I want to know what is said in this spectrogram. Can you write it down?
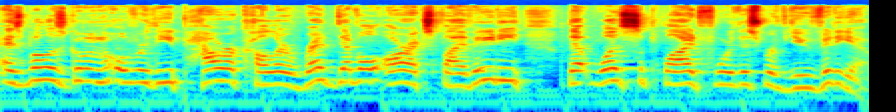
as well as going over the PowerColor Red Devil RX 580 that was supplied for this review video.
